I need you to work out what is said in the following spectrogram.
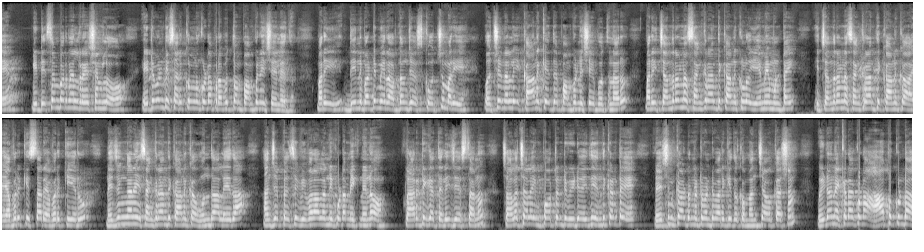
ఈ డిసెంబర్ నెల రేషన్లో ఎటువంటి సరుకులను కూడా ప్రభుత్వం పంపిణీ చేయలేదు. మరి దీన్ని బట్టి మీరు అర్థం చేసుకోవచ్చు. మరి వచ్చే నెల ఈ కానుకైతే పంపిణీ చేయబోతున్నారు. మరి చంద్రన్న సంక్రాంతి కానుకలో ఏమేమి ఉంటాయి ఈ చంద్రన్న సంక్రాంతి కానుక ఎవరికి ఇస్తారు ఎవరికి ఇయ్యరు? నిజంగానే ఈ సంక్రాంతి కానుక ఉందా లేదా అని చెప్పేసి వివరాలన్నీ కూడా మీకు నేను క్లారిటీగా తెలియజేస్తాను. చాలా చాలా ఇంపార్టెంట్ వీడియో ఇది. ఎందుకంటే రేషన్ కార్డు ఉన్నటువంటి వారికి ఇది ఒక మంచి అవకాశం. వీడియోని ఎక్కడా కూడా ఆపకుండా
